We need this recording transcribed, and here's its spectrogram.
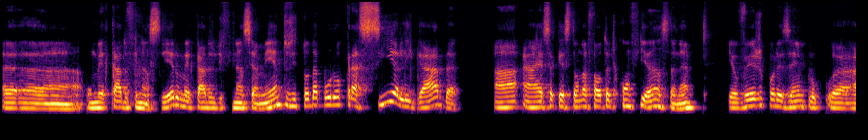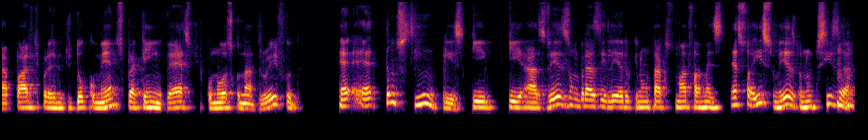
uh, o mercado financeiro, o mercado de financiamentos e toda a burocracia ligada a, a essa questão da falta de confiança, né? Eu vejo, por exemplo, a parte, por exemplo, de documentos para quem investe conosco na Driftwood, é, é, tão simples que, que, às vezes, um brasileiro que não está acostumado fala, mas é só isso mesmo? Não precisa uhum.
